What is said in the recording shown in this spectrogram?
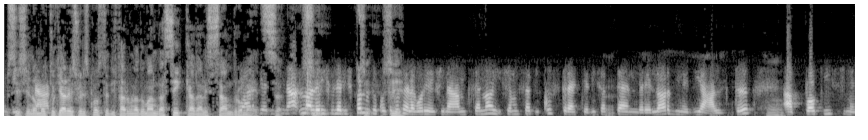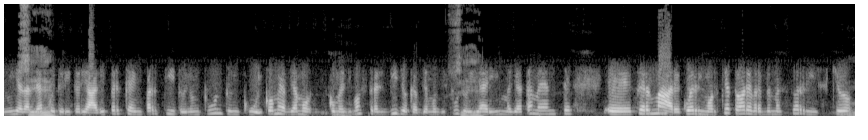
sì, sì, non molto chiare le sue risposte, di fare una domanda secca ad Alessandro Metz. Finan- no, sì, le, le, rispondo sì, su questa cosa della Guardia di Finanza. Noi siamo stati costretti a disattendere l'ordine di ALT mm. a pochissime miglia dalle acque territoriali perché è impartito in un punto in cui, come, abbiamo, come dimostra il video che abbiamo diffuso ieri immediatamente, eh, fermare quel rimorchiatore avrebbe messo a rischio mm.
